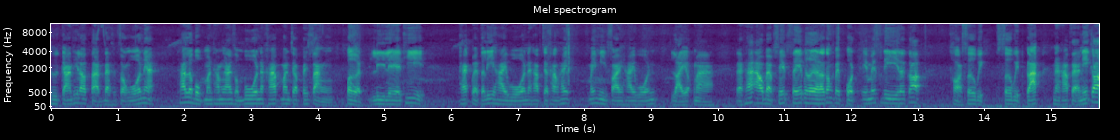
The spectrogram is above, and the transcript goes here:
คือการที่เราตัดแบต 12 โวลต์เนี่ย ถ้าระบบมันทำงานสมบูรณ์นะครับ มันจะไปสั่งเปิดรีเลย์ที่แพ็คแบตเตอรี่ high volt นะครับ จะทำให้ไม่มีไฟ high volt ไหลออกมา แต่ถ้าเอาแบบเซฟเซฟไปเลย เราต้องไปปลด MSD แล้วก็ถอดเซอร์วิสเซอร์วิสปลั๊กนะครับ แต่อันนี้ก็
